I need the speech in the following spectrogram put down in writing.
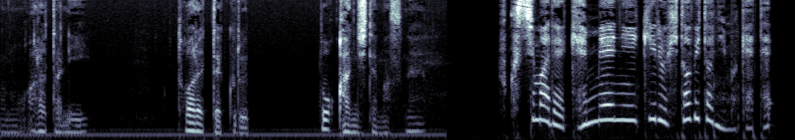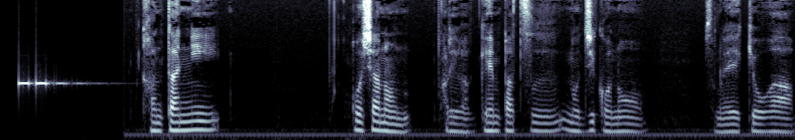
あの新たに問われてくると感じてますね。福島で懸命に生きる人々に向けて。簡単に放射能あるいは原発の事故のその影響が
